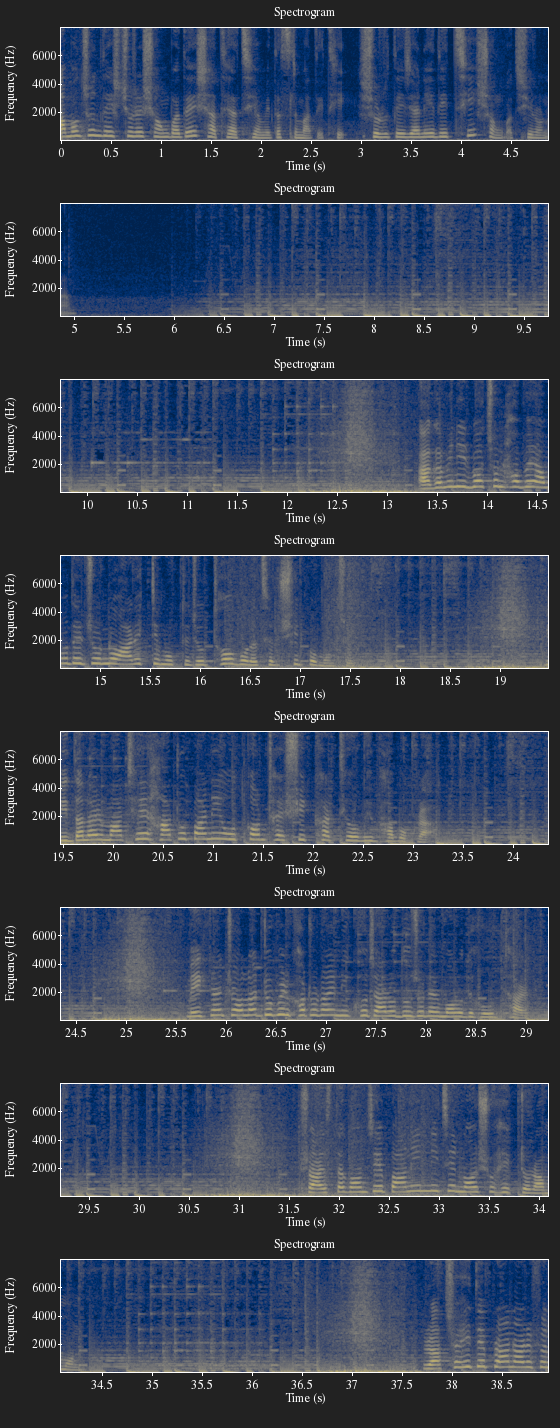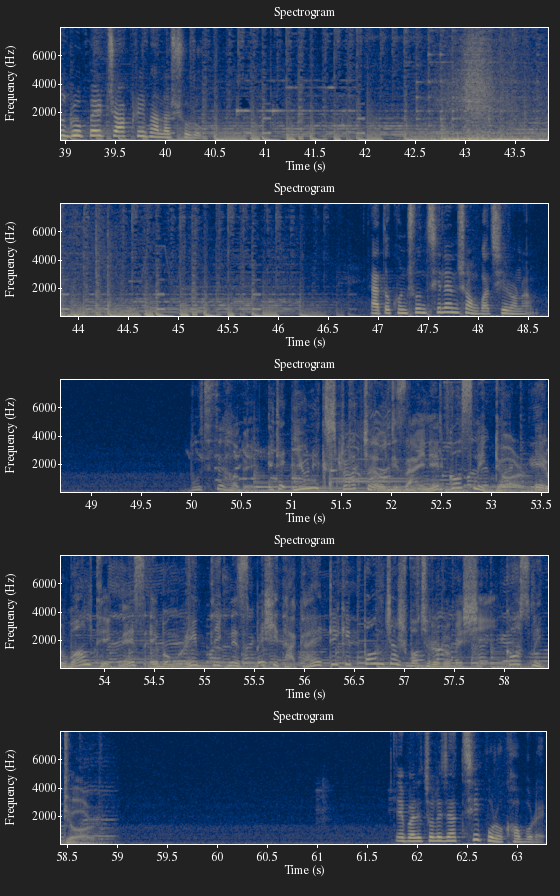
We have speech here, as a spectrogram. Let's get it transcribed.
আমন্ত্রণ দেশ জুড়ে সংবাদে সাথে আছি আমি তাসলিমা তিথি। শুরুতেই জানিয়ে দিচ্ছি সংবাদ শিরোনাম। আগামী নির্বাচন হবে আমাদের জন্য আরেকটি মুক্তিযুদ্ধ, বলেছেন শিল্পমন্ত্রী। বিদ্যালয়ের মাঠে হাঁটু পানি উৎকণ্ঠায় শিক্ষার্থী অভিভাবকরা। মেঘনায় ট্রলার ডুবির ঘটনায় নিখোঁজ আরও দুজনের মরদেহ উদ্ধার। শায়স্তাগঞ্জে পানির নিচে নয়শো হেক্টর আমন। রাজশাহীতে প্রাণ আরএফএল গ্রুপের চাকরি মেলা শুরু। এতক্ষণ শুনছিলেন সংবাদ শিরোনাম। বুঝতে হবে, এটা ইউনিক স্ট্রাকচারাল ডিজাইনের কসমিক ডোর এর ওয়াল থিকনেস এবং রিপ থিকনেস বেশি থাকায় টিকে পঞ্চাশ বছরেরও বেশি। কসমিক ডোর এবারে চলে যাচ্ছি পুরো খবরে।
